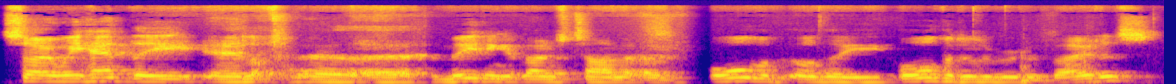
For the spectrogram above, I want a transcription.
So we had the uh, uh, uh, meeting at lunchtime of all the, all the all the deliberative voters,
